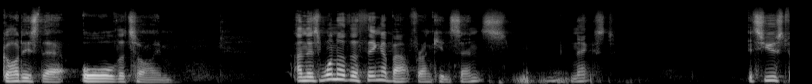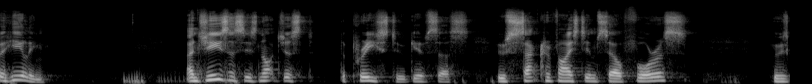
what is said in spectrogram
God is there all the time. And there's one other thing about frankincense. Next. It's used for healing. And Jesus is not just the priest who gives us, who sacrificed himself for us, who's,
